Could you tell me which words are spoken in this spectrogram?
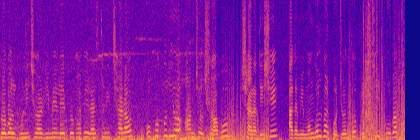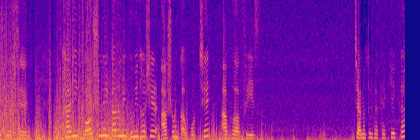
প্রবল ঘূর্ণিঝড় রিমেলের প্রভাবে রাজধানী ছাড়াও উপকূলীয় অঞ্চল সহ সারা দেশে আগামী মঙ্গলবার পর্যন্ত বৃষ্টির পূর্বাভাস রয়েছে। ভারী বর্ষণের কারণে ভূমিধসের আশঙ্কাও করছে আবহাওয়া অফিস। জানাতুল বাকা কেকা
